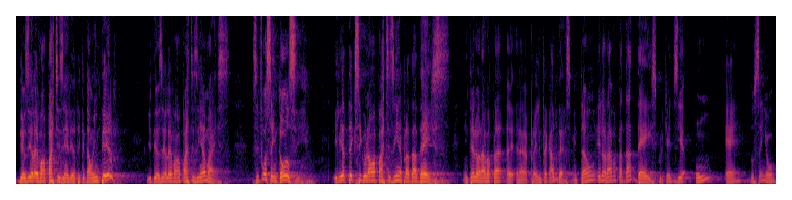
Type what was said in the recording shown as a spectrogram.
Deus ia levar uma partezinha, ele ia ter que dar um inteiro, e Deus ia levar uma partezinha a mais. Se fossem doze, ele ia ter que segurar uma partezinha para dar dez. Então ele orava para é, é, ele entregar o décimo. Então ele orava para dar dez, porque ele dizia: um é do Senhor.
